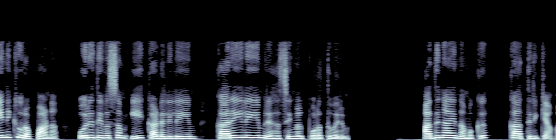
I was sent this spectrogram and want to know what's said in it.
എനിക്കുറപ്പാണ് ഒരു ദിവസം ഈ കടലിലെയും കരയിലെയും രഹസ്യങ്ങൾ പുറത്തുവരും. അതിനായി നമുക്ക് കാത്തിരിക്കാം.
